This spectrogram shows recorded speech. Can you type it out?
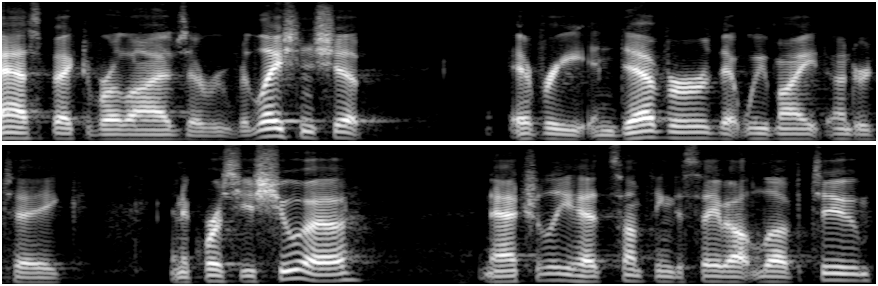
aspect of our lives, every relationship, every endeavor that we might undertake. And of course, Yeshua naturally had something to say about love too.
